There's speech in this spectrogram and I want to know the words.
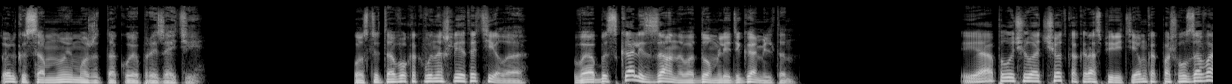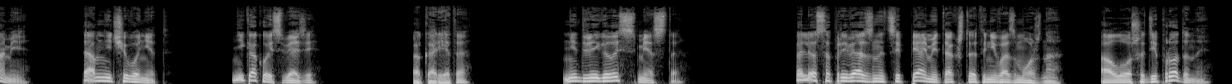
Только со мной может такое произойти. После того, как вы нашли это тело, вы обыскали заново дом леди Гамильтон? Я получил отчет как раз перед тем, как пошел за вами. Там ничего нет. Никакой связи. А карета? Не двигалась с места. Колеса привязаны цепями, так что это невозможно. А лошади проданы.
